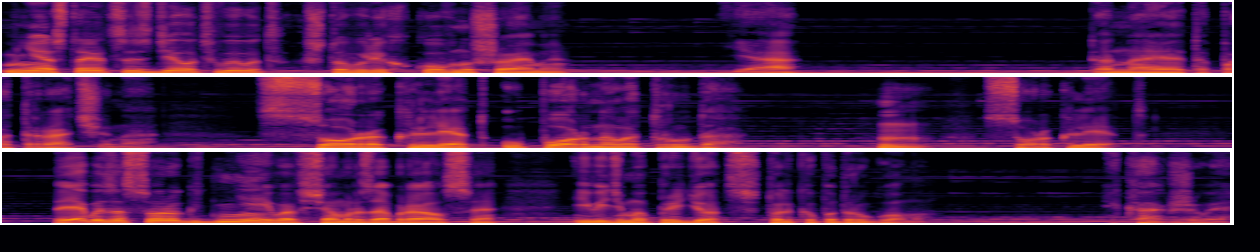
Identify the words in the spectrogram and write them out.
Мне остается сделать вывод, что вы легко внушаемы. Я? Да на это потрачено 40 лет упорного труда. Хм, 40 лет. Да я бы за 40 дней во всем разобрался, и, видимо, придется только по-другому. И как же вы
